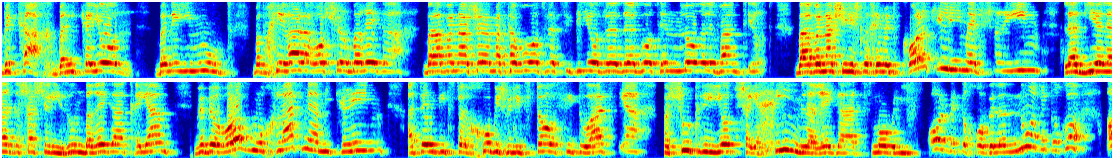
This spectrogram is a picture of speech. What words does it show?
בכך, בניקיון, בנעימות, בבחירה לאושר ברגע, בהבנה שהמטרות והציפיות והדאגות הן לא רלוונטיות, בהבנה שיש לכם את כל הכלים האפשריים להגיע להרגשה של איזון ברגע הקיים, וברוב מוחלט מהמקרים אתם תצטרכו בשביל לפתור סיטואציה פשוט להיות שייכים לרגע עצמו ולפעול בתוכו ולנוע בתוכו, או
